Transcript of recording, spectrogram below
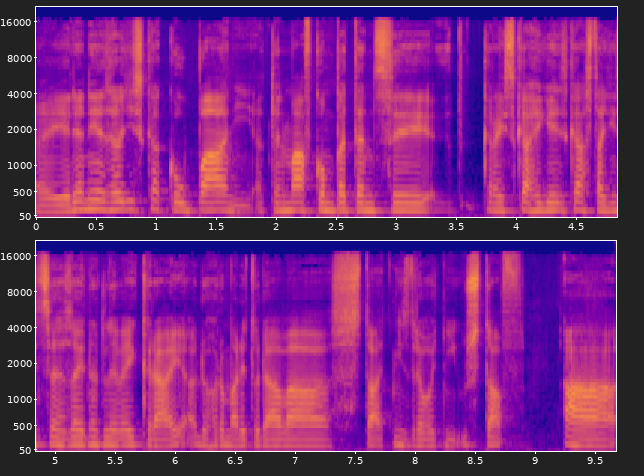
Jeden je z hlediska koupání a ten má v kompetenci krajská hygienická stanice za jednotlivý kraj a dohromady to dává státní zdravotní ústav. A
